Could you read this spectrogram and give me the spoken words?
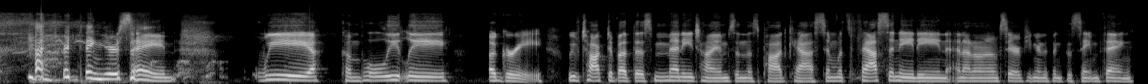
everything you're saying we completely agree. We've talked about this many times in this podcast. And what's fascinating, and I don't know if Sarah, if you're going to think the same thing,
